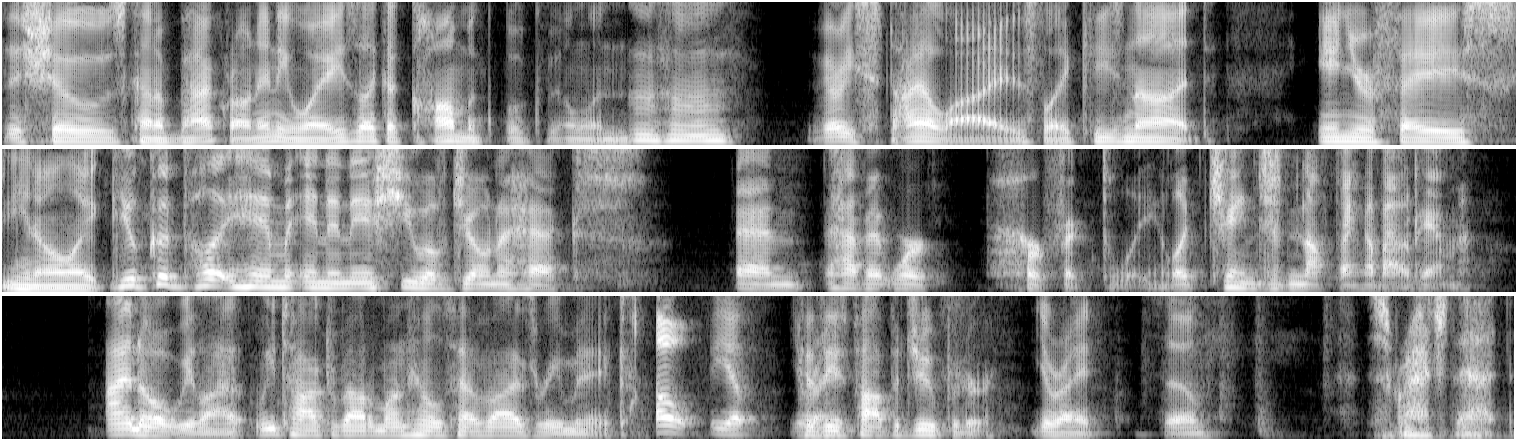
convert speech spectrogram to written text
this show's kind of background. Anyway, he's like a comic book villain, hmm very stylized. Like he's not in your face, you know. Like You could put him in an issue of Jonah Hex and have it work perfectly. Like change nothing about him. I know what we la- we talked about him on Hills Have Eyes remake Oh, yep. because he's Papa Jupiter. You're right. So scratch that.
